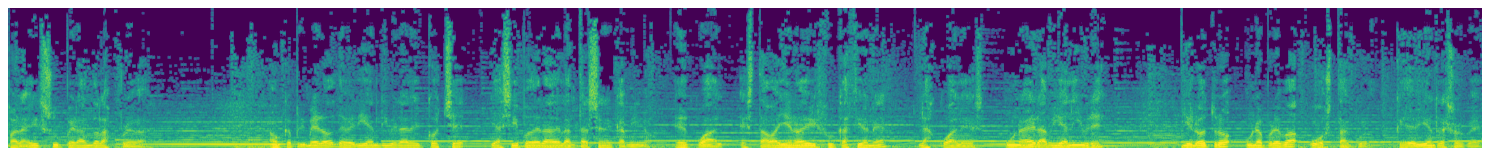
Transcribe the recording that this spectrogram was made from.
para ir superando las pruebas. Aunque primero deberían liberar el coche y así poder adelantarse en el camino, el cual estaba lleno de bifurcaciones, las cuales una era vía libre y el otro una prueba u obstáculo que debían resolver.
